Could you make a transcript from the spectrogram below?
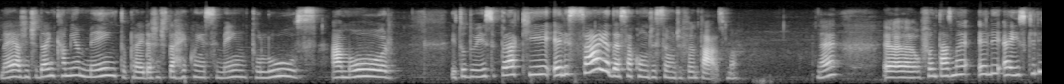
né? A gente dá encaminhamento para ele, a gente dá reconhecimento, luz, amor e tudo isso para que ele saia dessa condição de fantasma, né? É, o fantasma ele é isso que ele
